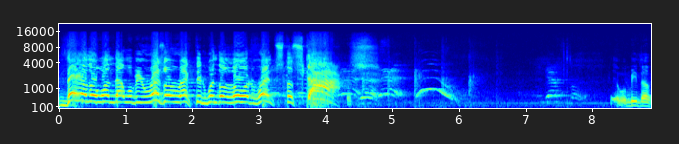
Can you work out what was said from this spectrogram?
They are the one that will be resurrected when the Lord rents the skies. It will be the,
